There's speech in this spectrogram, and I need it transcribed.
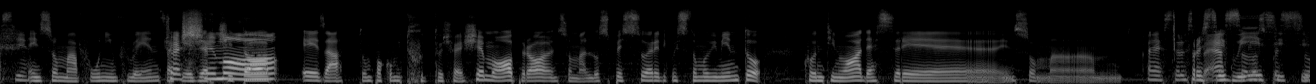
sì. eh, insomma, fu un'influenza cioè, che scemò. esercitò... Esatto, un po' come tutto, cioè scemò, però insomma lo spessore di questo movimento continuò ad essere, insomma, ad essere proseguì, sì, sì.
